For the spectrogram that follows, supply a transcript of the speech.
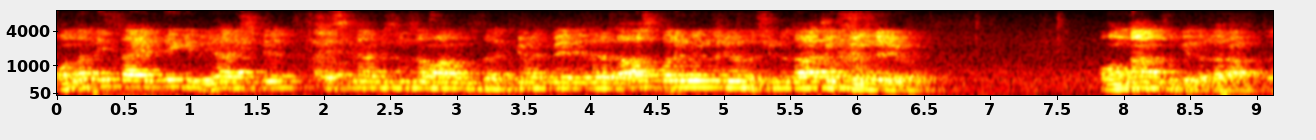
Onların iddia ettiği gibi ya işte eskiden bizim zamanımızda hükümet belediyelere daha az para gönderiyordu, şimdi daha çok gönderiyor. Ondan bu gelirler arttı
